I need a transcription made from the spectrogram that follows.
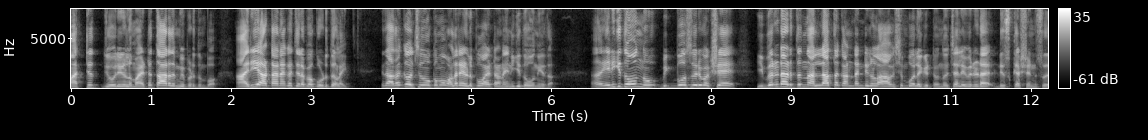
മറ്റ് ജോലികളുമായിട്ട് താരതമ്യപ്പെടുത്തുമ്പോൾ അരി ആട്ടാനൊക്കെ ചിലപ്പോൾ കൊടുത്തു കളയും ഇത് അതൊക്കെ വെച്ച് നോക്കുമ്പോൾ വളരെ എളുപ്പമായിട്ടാണ് എനിക്ക് തോന്നിയത്. എനിക്ക് തോന്നുന്നു ബിഗ് ബോസ് ഒരു പക്ഷേ ഇവരുടെ അടുത്ത് നിന്ന് അല്ലാത്ത കണ്ടന്റുകൾ ആവശ്യം പോലെ കിട്ടും. എന്ന് വെച്ചാൽ ഇവരുടെ ഡിസ്കഷൻസ്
